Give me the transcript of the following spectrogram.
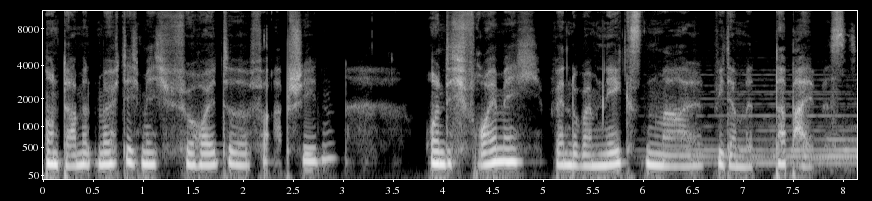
Und damit möchte ich mich für heute verabschieden und ich freue mich, wenn du beim nächsten Mal wieder mit dabei bist.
